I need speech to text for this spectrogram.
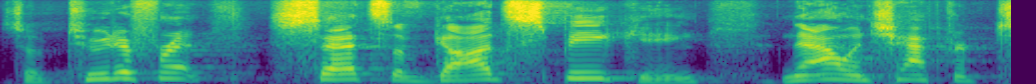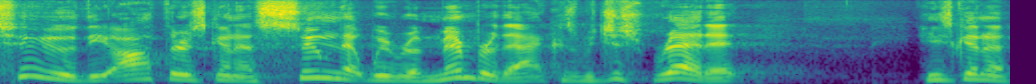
So, two different sets of God speaking. Now, in chapter 2, the author is going to assume that we remember that because we just read it. He's going to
